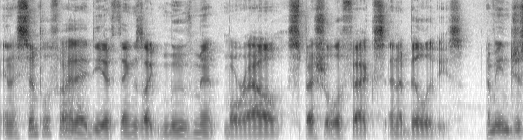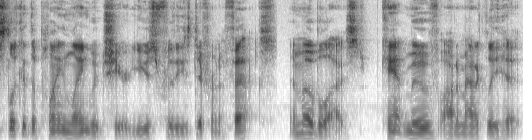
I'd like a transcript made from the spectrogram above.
and a simplified idea of things like movement, morale, special effects, and abilities. I mean, just look at the plain language here used for these different effects. Immobilized. Can't move, automatically hit.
